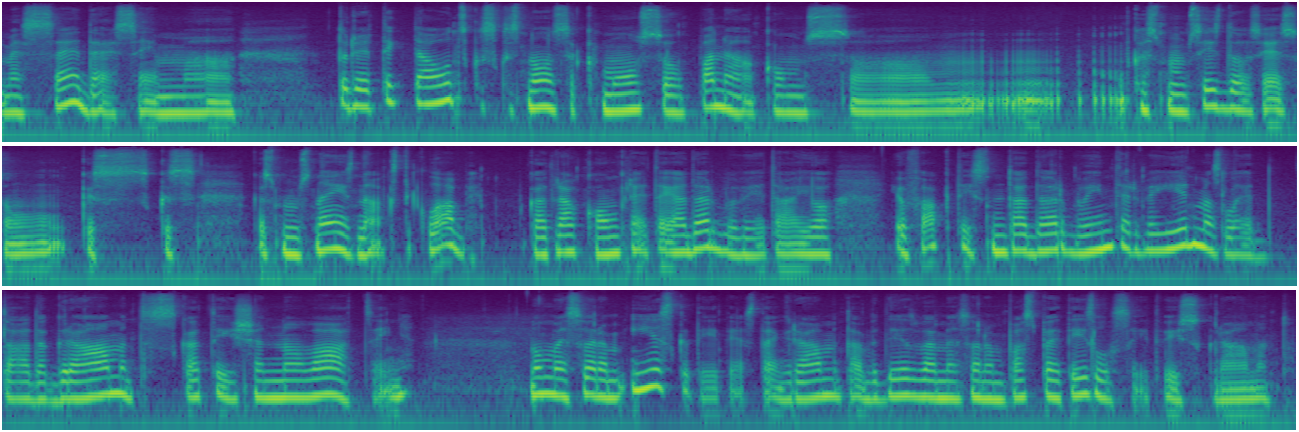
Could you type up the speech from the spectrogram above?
mēs sēdēsim. Tur ir tik daudz, kas, kas nosaka mūsu panākumus, kas mums izdosies un kas, kas, kas mums neiznāks tik labi katrā konkrētajā darba vietā. Jo, jo faktiski nu, tā darba intervija ir mazliet tāda grāmatas skatīšana no vāciņa. Nu, mēs varam ieskatīties tajā grāmatā, bet diez vai mēs varam paspēt izlasīt visu grāmatu.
